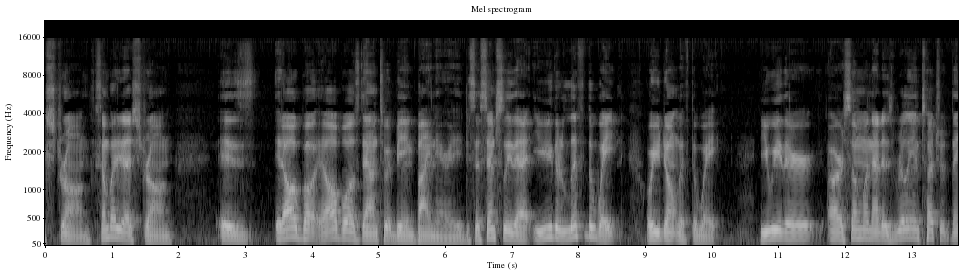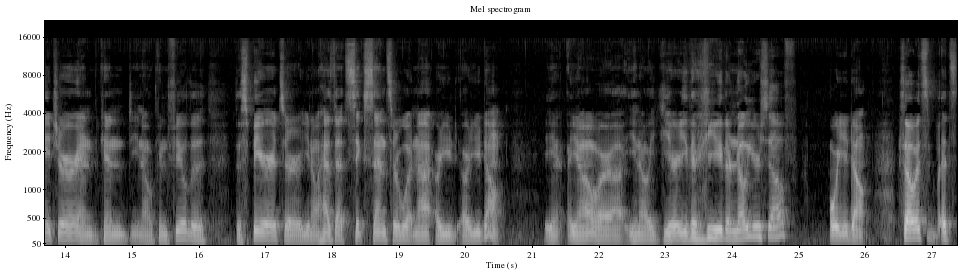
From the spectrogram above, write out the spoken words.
strong somebody that's strong is it all bo- it all boils down to it being binary. It's essentially that you either lift the weight or you don't lift the weight. You either are someone that is really in touch with nature and can you know can feel the the spirits or you know has that sixth sense or whatnot, or you or you don't. You, you know, or uh, you know, you're either you either know yourself or you don't. So it's it's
